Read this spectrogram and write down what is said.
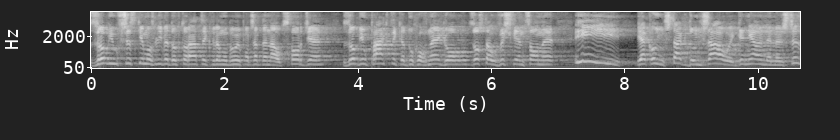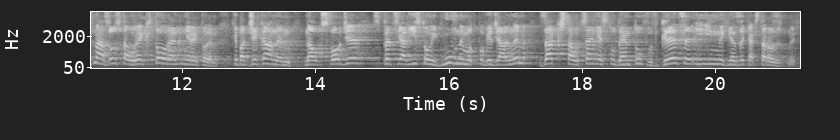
zrobił wszystkie możliwe doktoraty, które mu były potrzebne na Oksfordzie, zrobił praktykę duchownego, został wyświęcony i jako już tak dojrzały, genialny mężczyzna został rektorem, nie rektorem, chyba dziekanem na Oksfordzie, specjalistą i głównym odpowiedzialnym za kształcenie studentów w Grece i innych językach starożytnych.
